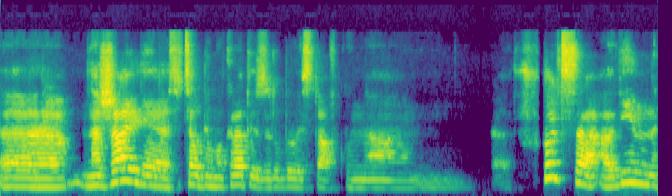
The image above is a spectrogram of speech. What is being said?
Е, на жаль, соціал-демократи зробили ставку на Шольца, а він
